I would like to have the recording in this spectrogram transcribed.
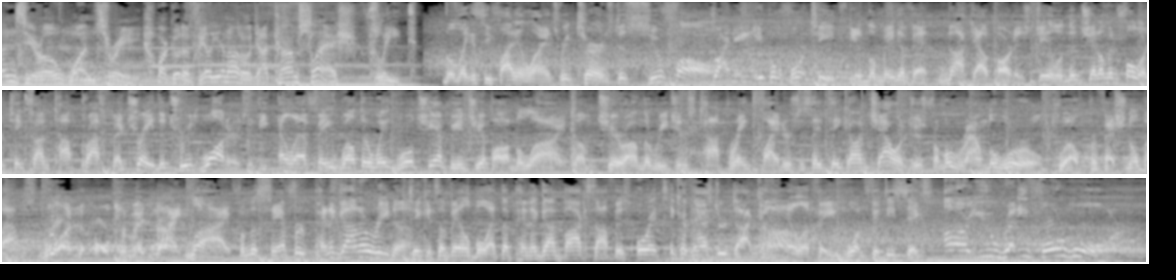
1013 or go to billionauto.com slash fleet. The Legacy Fighting Alliance returns to Sioux Falls Friday, April 14th. In the main event, knockout artist Jalen the Gentleman Fuller takes on top prospect Trey the Truth Waters with the LFA Welterweight World Championship on the line. Come cheer on the region's top ranked fighters as they take on challengers from around the world. 12 professional bouts, one ultimate night. Live from the Sanford Pentagon Arena. Tickets available at the Pentagon box office or at Ticketmaster.com. LFA 156. Are you ready for war?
